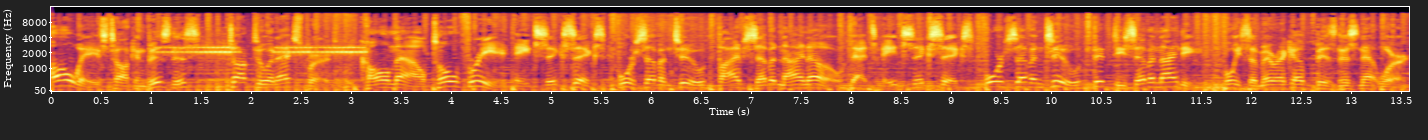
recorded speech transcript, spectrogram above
Always talking business. Talk to an expert. Call now toll free 866 472 5790. That's 866 472 5790. Voice America Business Network.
